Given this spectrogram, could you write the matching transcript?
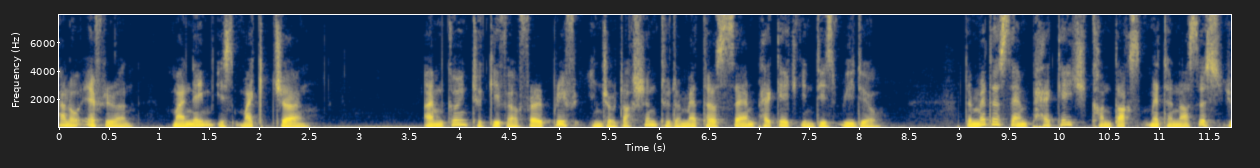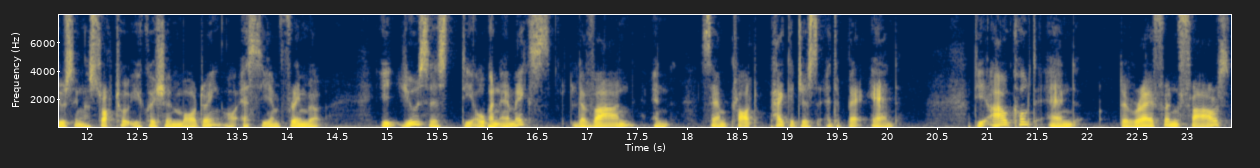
Hello everyone, my name is Mike Cheung. I'm going to give a very brief introduction to the metaSEM package in this video. The metaSEM package conducts meta-analysis using a structural equation modeling or SEM framework. It uses the OpenMx, Lavaan, and semPlot packages at the back end. The R code and the reference files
